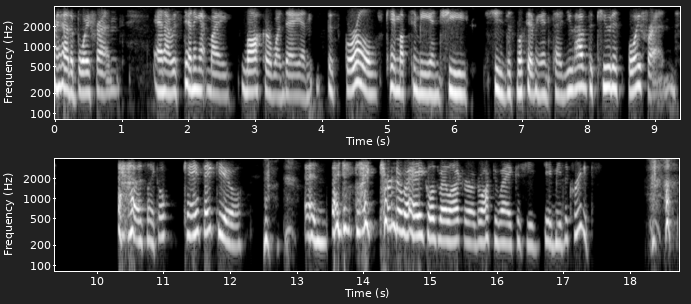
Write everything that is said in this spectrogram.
I had a boyfriend and I was standing at my locker one day and this girl came up to me and she she just looked at me and said, "You have the cutest boyfriend." I was like, oh, "Okay, thank you." and I just like turned away, closed my locker, and walked away because she gave me the creeps.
